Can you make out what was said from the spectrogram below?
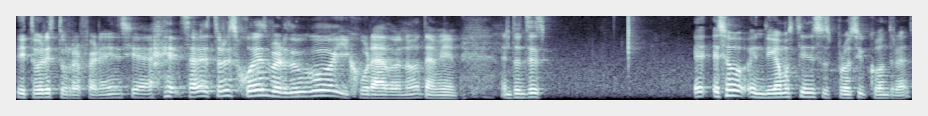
y tú eres tu referencia, ¿sabes? Tú eres juez, verdugo y jurado, ¿no? También. Entonces, e- eso, digamos, tiene sus pros y contras.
